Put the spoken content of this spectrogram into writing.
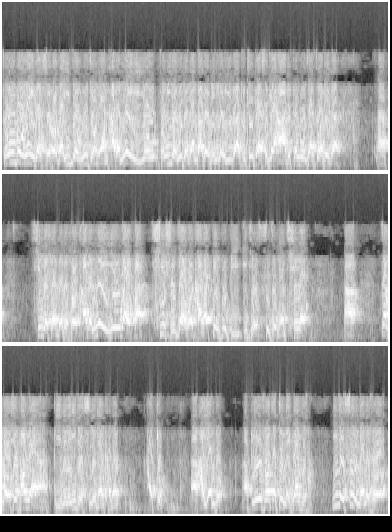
中共那个时候，在一九五九年，它的内忧，从一九五九年到六零六一啊，就这段时间啊，就中共在做这个啊。新的选择的时候，它的内忧外患，其实在我看来，并不比一九四九年轻哎，啊，在某些方面啊，比那个一九四九年可能还重，啊，还严重，啊，比如说在对美关系上，一九四五年的时候，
